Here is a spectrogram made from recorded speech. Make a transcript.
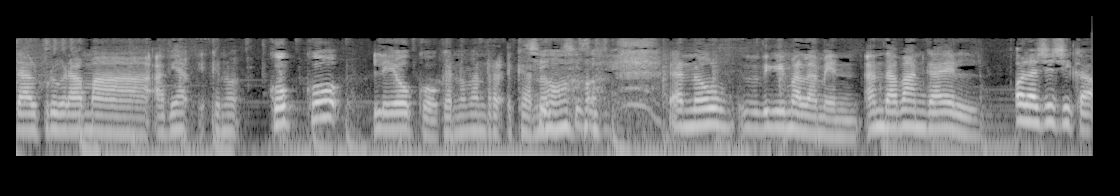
del programa aviam, que no, Coco Leoco, que no, que Sí, no, sí, sí, que no ho digui malament. Endavant, Gael. Hola Jessica,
